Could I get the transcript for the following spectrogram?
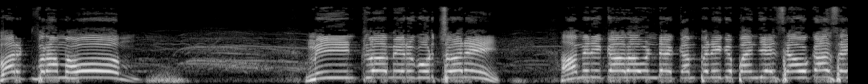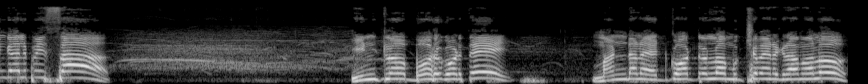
వర్క్ ఫ్రమ్ హోమ్. మీ ఇంట్లో మీరు కూర్చొని అమెరికాలో ఉండే కంపెనీకి పనిచేసే అవకాశం కల్పిస్తా. ఇంట్లో బోరు కొడితే మండల హెడ్ క్వార్టర్లో ముఖ్యమైన గ్రామంలో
